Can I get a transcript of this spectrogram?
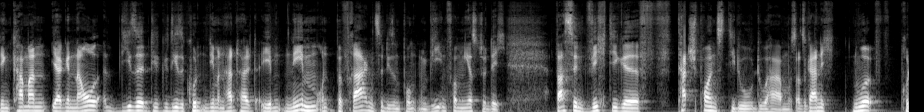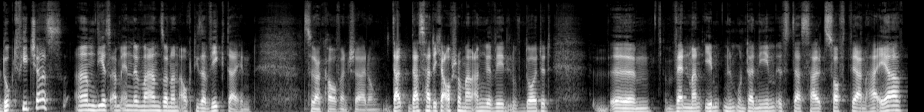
den kann man ja genau diese, die, diese Kunden, die man hat, halt eben nehmen und befragen zu diesen Punkten. Wie informierst du dich? Was sind wichtige Touchpoints, die du, du haben musst? Also gar nicht nur Produktfeatures, ähm, die es am Ende waren, sondern auch dieser Weg dahin zu einer Kaufentscheidung. Da, das hatte ich auch schon mal angedeutet. Ähm, wenn man eben in einem Unternehmen ist, das halt Software an HR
